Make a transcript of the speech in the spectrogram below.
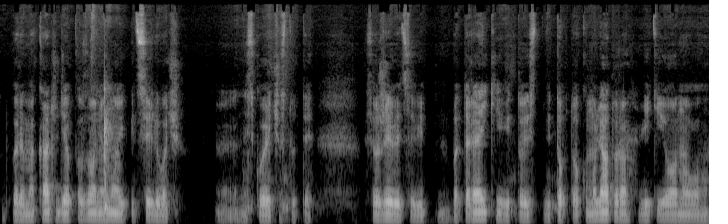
Тут перемикач діапазону, ну і підсилювач низької частоти. Все живиться від батарейки, від, від тобто акумулятора літій-іонового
